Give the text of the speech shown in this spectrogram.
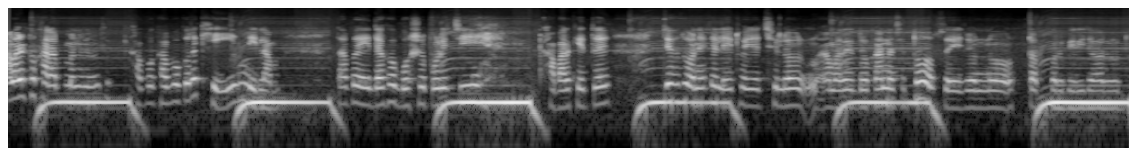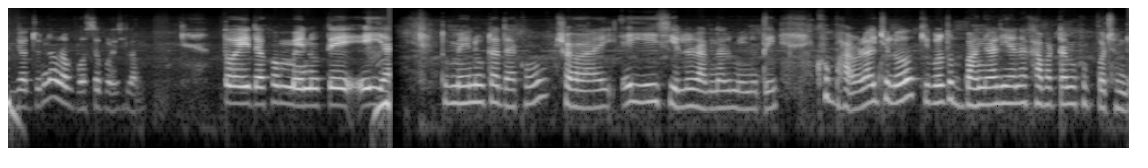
আমার একটু খারাপ মানে খাব খাব করে খেয়েই নিলাম। তারপর এই দেখো বসে পড়েছি খাবার খেতে। যেহেতু অনেকটা লেট হয়ে যাচ্ছিল, আমাদের দোকান আছে তো, সেই জন্য টপ করে বেরিয়ে যাওয়ার যাওয়ার জন্য আমরা বসে পড়েছিলাম। তো এই দেখো মেনুতে এই তো মেনুটা দেখো সবাই এই এই ছিল রান্নার মেনুতে। খুব ভালো লাগছিল কি বলতো বাঙালিয়ানা খাবারটা আমি খুব পছন্দ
